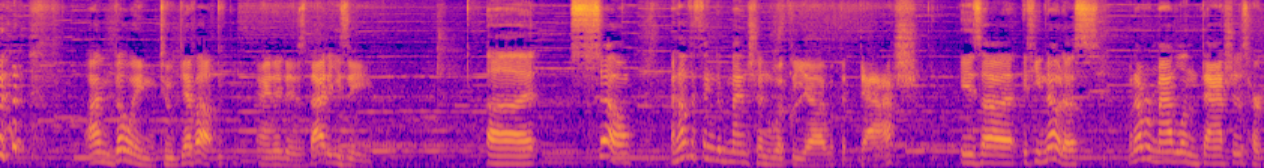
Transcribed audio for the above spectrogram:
I'm going to give up, and it is that easy. So, another thing to mention with the with the dash is uh, if you notice, whenever Madeline dashes, her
